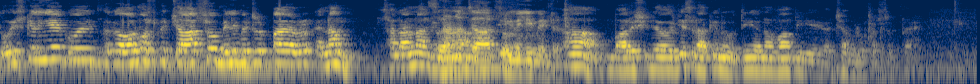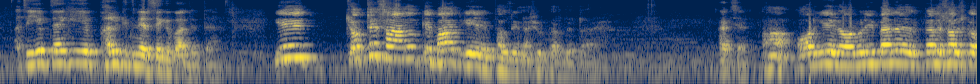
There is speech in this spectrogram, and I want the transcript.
तो इसके लिए कोई ऑलमोस्ट कोई 400 मिलीमीटर पर एनम सालाना जो है चार सौ मिलीमीटर हाँ बारिश जो जिस इलाके में होती है ना वहाँ पे ये अच्छा ग्रो कर सकता है। अच्छा ये बताएँ कि ये फल कितने अरसे के बाद देता है? ये चौथे साल के बाद ये फल देना शुरू कर देता है। अच्छा। हाँ और ये नॉर्मली पहले पहले साल इसका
